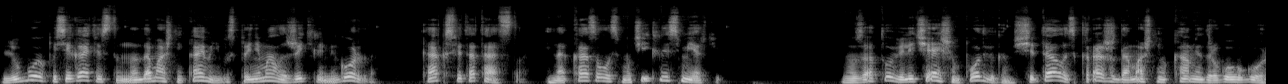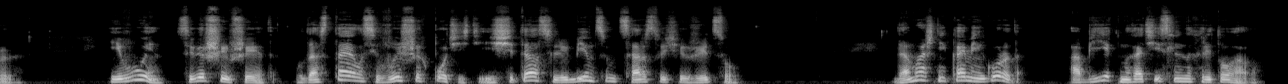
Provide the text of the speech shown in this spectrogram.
Любое посягательство на домашний камень воспринималось жителями города как святотатство и наказывалось мучительной смертью. Но зато величайшим подвигом считалась кража домашнего камня другого города. И воин, совершивший это, удостаивался высших почестей и считался любимцем царствующих жрецов. Домашний камень города – объект многочисленных ритуалов.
